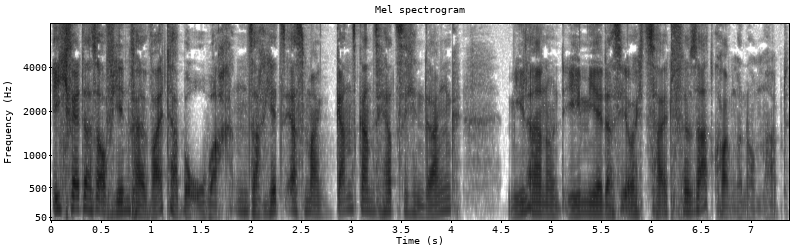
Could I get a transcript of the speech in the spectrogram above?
Ich werde das auf jeden Fall weiter beobachten. Sag jetzt erstmal ganz, ganz herzlichen Dank, Milan und Emir, dass ihr euch Zeit für Saatkorn genommen habt.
